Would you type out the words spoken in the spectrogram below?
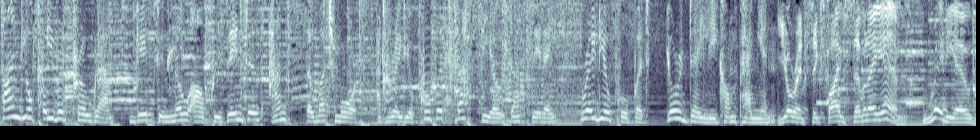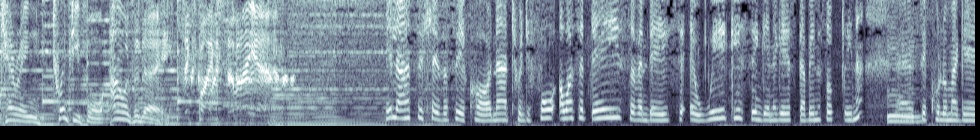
Find your favorite program, get to know our presenters, and so much more at radiopulpit.co.za. Radio Pulpit, your daily companion. You're at 657 AM. Radio carrying 24 hours a day. 657 AM. Ila sihleze sikhona 24 hours a day 7 days a week. Singene ke esigabeni sokugcina eh, sikhuluma ke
